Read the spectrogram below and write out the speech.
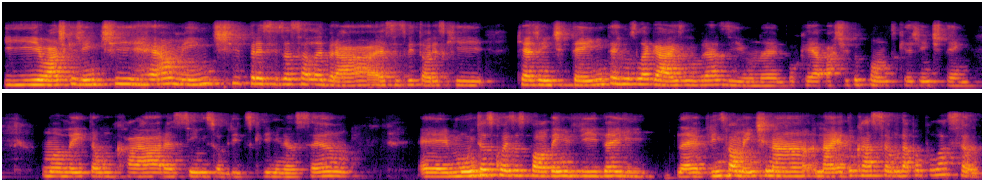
e eu acho que a gente realmente precisa celebrar essas vitórias que, que a gente tem em termos legais no Brasil, né? Porque a partir do ponto que a gente tem uma lei tão clara assim sobre discriminação, é, muitas coisas podem vir daí, né? Principalmente na, na educação da população.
